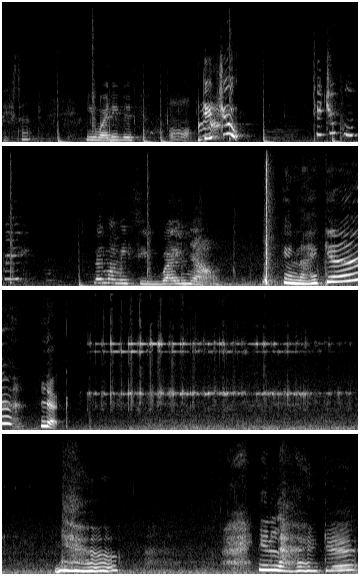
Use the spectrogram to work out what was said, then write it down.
they sent. You ready to did you? Did you poopy? Let mommy see right now. You like it? Look. Yeah. You like it?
